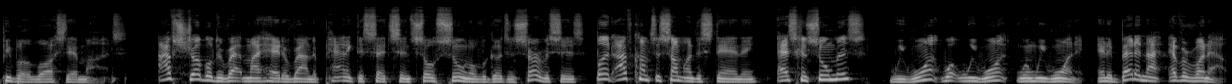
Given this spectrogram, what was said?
people have lost their minds. I've struggled to wrap my head around the panic that sets in so soon over goods and services, but I've come to some understanding. As consumers, we want what we want when we want it, and it better not ever run out.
